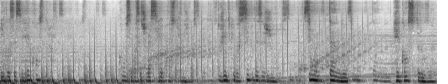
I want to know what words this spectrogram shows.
E você se reconstrói, como se você estivesse reconstruindo, do jeito que você sempre desejou, se montando. Reconstrua.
